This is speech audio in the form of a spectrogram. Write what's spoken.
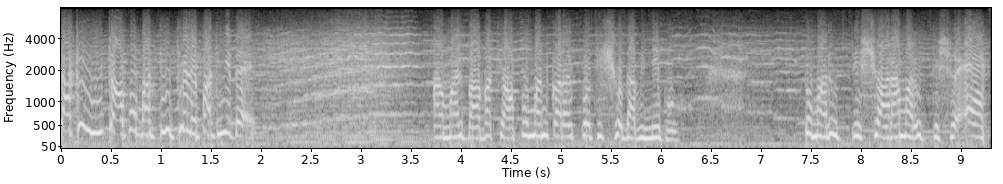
তাকে উল্টো অপবাদ দিয়ে জেলে পাঠিয়ে দেয়। আমার বাবাকে অপমান করার প্রতিশোধ আমি নেব। তোমার উদ্দেশ্য আর আমার উদ্দেশ্য এক।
